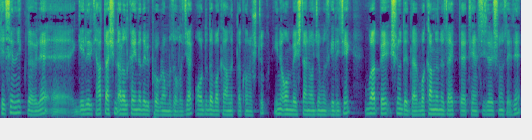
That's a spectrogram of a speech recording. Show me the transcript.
Kesinlikle öyle. E, gelir ki hatta şimdi Aralık ayında da bir programımız olacak. Orada da bakanlıkla konuştuk. Yine 15 tane hocamız gelecek. Murat Bey şunu dediler. Bakanlığın özellikle temsilcileri şunu dedi.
